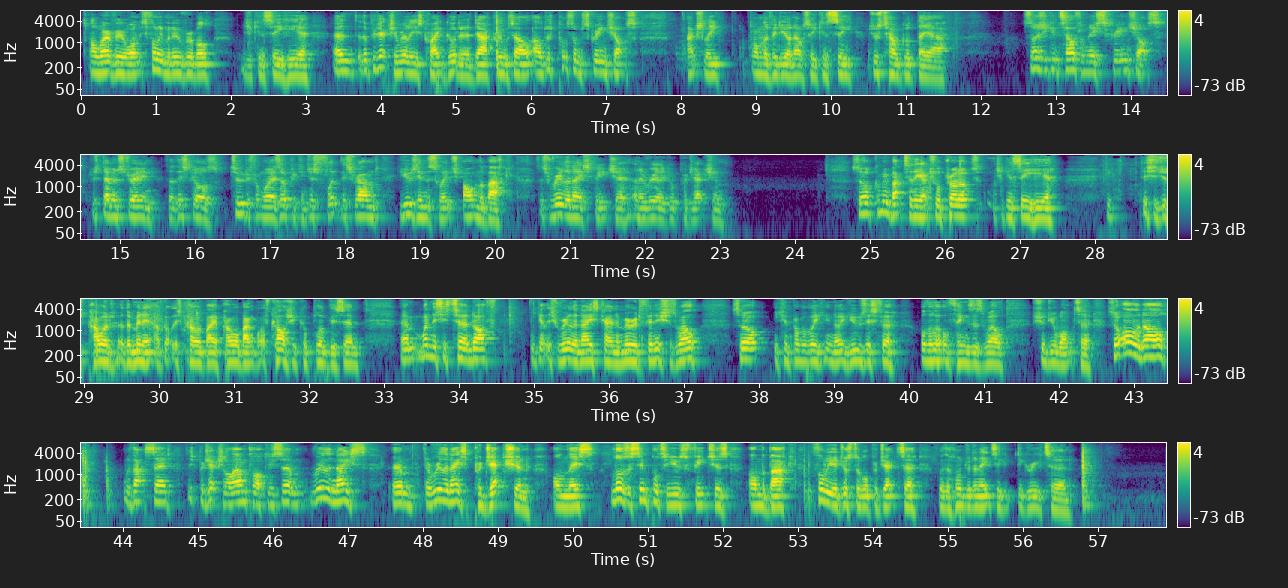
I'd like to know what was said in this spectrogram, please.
or wherever you want. It's fully maneuverable, as you can see here. And the projection really is quite good in a dark room. So I'll, I'll just put some screenshots actually on the video now so you can see just how good they are. So as you can tell from these screenshots, just demonstrating that this goes two different ways up. You can just flip this round using the switch on the back. So it's a really nice feature and a really good projection. So coming back to the actual product, as you can see here, this is just powered at the minute. I've got this powered by a power bank, but of course you could plug this in. Um, when this is turned off, you get this really nice kind of mirrored finish as well. So you can probably, you know, use this for other little things as well, should you want to. So all in all, with that said, this projection alarm clock is um, really nice, um, a really nice projection on this. Loads of simple to use features on the back, fully adjustable projector with a 180 degree turn.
